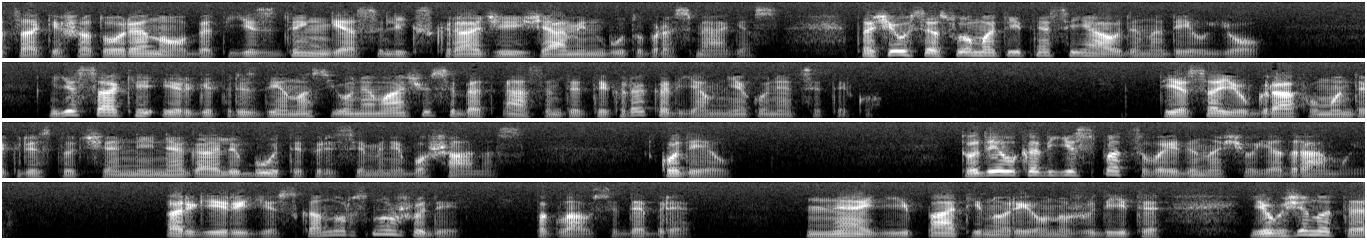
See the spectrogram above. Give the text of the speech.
atsakė Šato Reno, bet jis dingęs, lyg skradžiai žemyn būtų prasmegęs. Tačiau sesuo matyt nesijaudina dėl jo. Jis sakė irgi tris dienas jo nemačiusi, bet esanti tikra, kad jam nieko neatsitiko. Tiesa, jų grafų Montekristo čia nei negali būti, prisiminė Bošanas. Kodėl? Todėl, kad jis pats vaidina šioje dramoje. Argi ir jis ką nors nužudė? paklausė Debre. Ne, jį patį norėjau nužudyti. Juk žinote,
